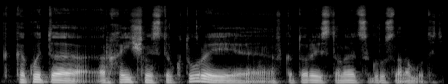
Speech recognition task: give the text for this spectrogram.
какой-то архаичной структурой, э, в которой становится грустно работать.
